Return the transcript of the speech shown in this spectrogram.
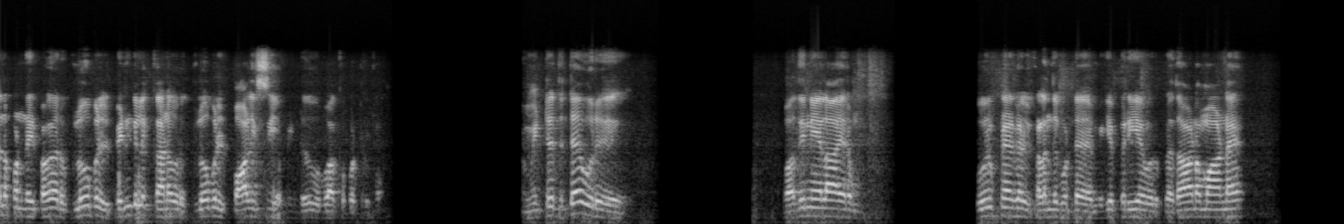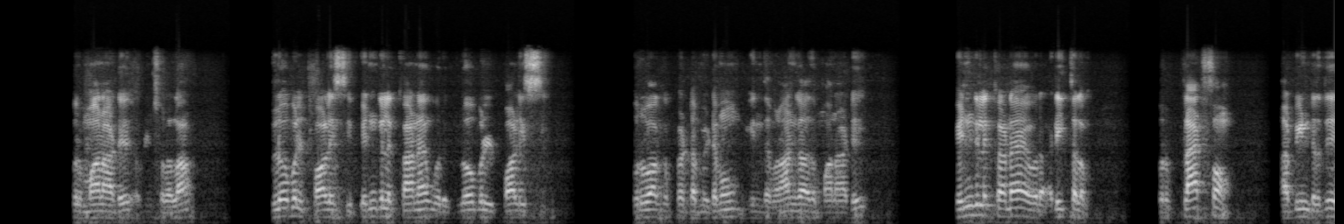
என்ன பண்ணிருப்பாங்க? ஒரு குளோபல் பெண்களுக்கான ஒரு குளோபல் பாலிசி அப்படின்றது உருவாக்கப்பட்டிருக்கும் கிட்டத்தட்ட ஒரு பதினேழாயிரம் உறுப்பினர்கள் கலந்து கொண்ட மிகப்பெரிய ஒரு பிரதானமான ஒரு மாநாடு அப்படின்னு சொல்லலாம். குளோபல் பாலிசி பெண்களுக்கான ஒரு குளோபல் பாலிசி உருவாக்கப்பட்ட இடமும் இந்த நான்காவது மாநாடு. பெண்களுக்கான ஒரு அடித்தளம் ஒரு பிளாட்ஃபார்ம் அப்படின்றது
